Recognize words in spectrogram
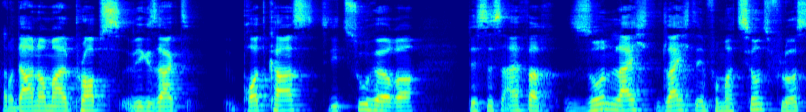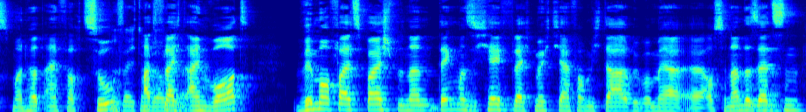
Und da nochmal Props, wie gesagt, Podcast, die Zuhörer, das ist einfach so ein leicht, leichter Informationsfluss. Man hört einfach zu, hat vielleicht ein Wort, Wim Hof als Beispiel, und dann denkt man sich, hey, vielleicht möchte ich einfach mich darüber mehr äh, auseinandersetzen.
